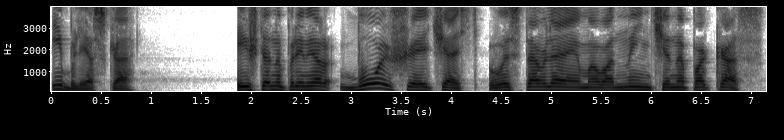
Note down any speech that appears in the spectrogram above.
и блеска. И что, например, большая часть выставляемого нынче на показ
